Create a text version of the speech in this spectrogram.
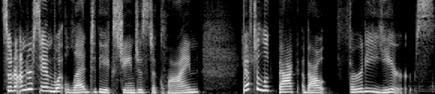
So, to understand what led to the exchange's decline, you have to look back about 30 years.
